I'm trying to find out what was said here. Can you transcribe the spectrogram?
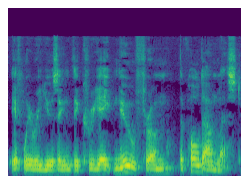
if we were using the Create New from the pull-down list.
